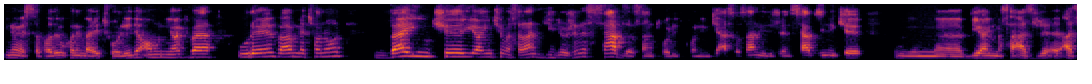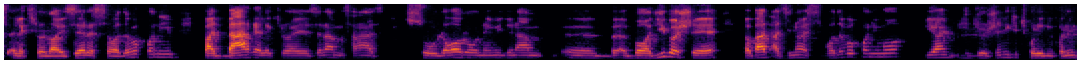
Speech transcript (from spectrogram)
اینو استفاده بکنیم برای تولید آمونیاک و اوره و متانول و اینکه یا اینکه مثلا هیدروژن سبز اصلا تولید کنیم که اساسا هیدروژن سبز اینه که بیایم مثلا از از الکترولایزر استفاده بکنیم. بعد برق الکترولایزر هم مثلا از solar رو نمی‌دونم بادی باشه و بعد از اینا استفاده بکنیم و بیایم هیدروژنی که تولید می‌کنیم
